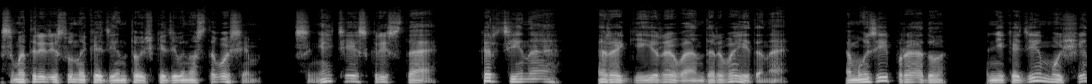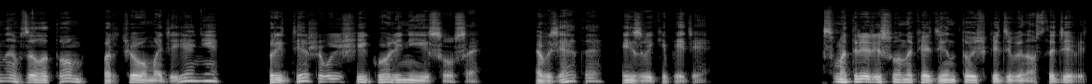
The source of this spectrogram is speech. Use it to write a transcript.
Смотри рисунок 1.98. Снятие с креста. Картина Рагира Вандер Вейдена. Музей Прадо. Никодим – мужчина в золотом парчевом одеянии, придерживающий голени Иисуса. Взято из Википедии. Смотри рисунок 1.99.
